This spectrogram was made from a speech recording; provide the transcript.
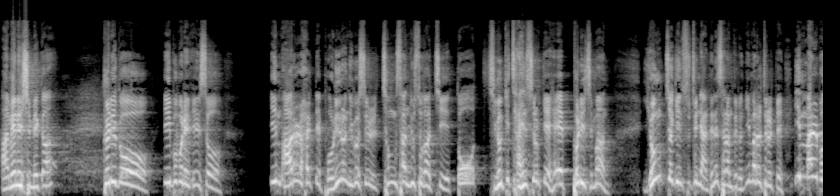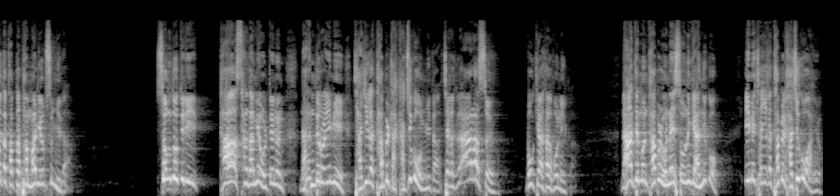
아멘이십니까? 그리고 이 부분에 대해서 이 말을 할 때 본인은 이것을 청산 유소같이 또 지극히 자연스럽게 해버리지만 영적인 수준이 안 되는 사람들은 이 말을 들을 때 이 말보다 답답한 말이 없습니다. 성도들이 다 상담에 올 때는 나름대로 이미 자기가 답을 다 가지고 옵니다. 제가 그거 알았어요. 목회하다 보니까. 나한테 뭔 답을 원해서 오는 게 아니고 이미 자기가 답을 가지고 와요.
